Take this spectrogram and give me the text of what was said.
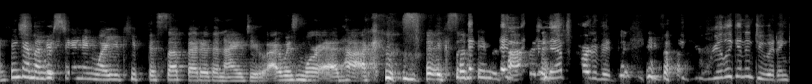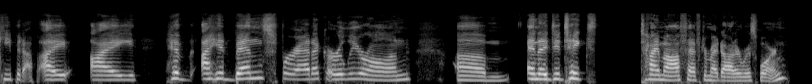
I think I'm understanding why you keep this up better than I do. I was more ad hoc. it was like something was happening. And that's part of it. yeah. if, you're really going to do it and keep it up, I I have I had been sporadic earlier on, um, and I did take time off after my daughter was born.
